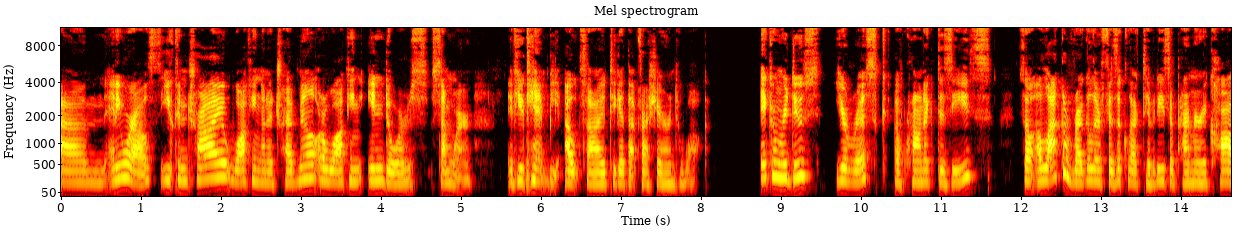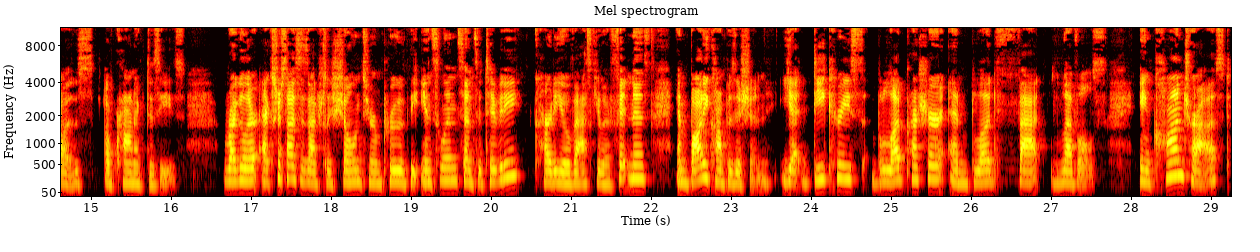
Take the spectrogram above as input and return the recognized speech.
um, anywhere else, you can try walking on a treadmill or walking indoors somewhere if you can't be outside to get that fresh air and to walk. It can reduce your risk of chronic disease so, a lack of regular physical activity is a primary cause of chronic disease. Regular exercise is actually shown to improve the insulin sensitivity, cardiovascular fitness, and body composition, yet decrease blood pressure and blood fat levels. In contrast,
